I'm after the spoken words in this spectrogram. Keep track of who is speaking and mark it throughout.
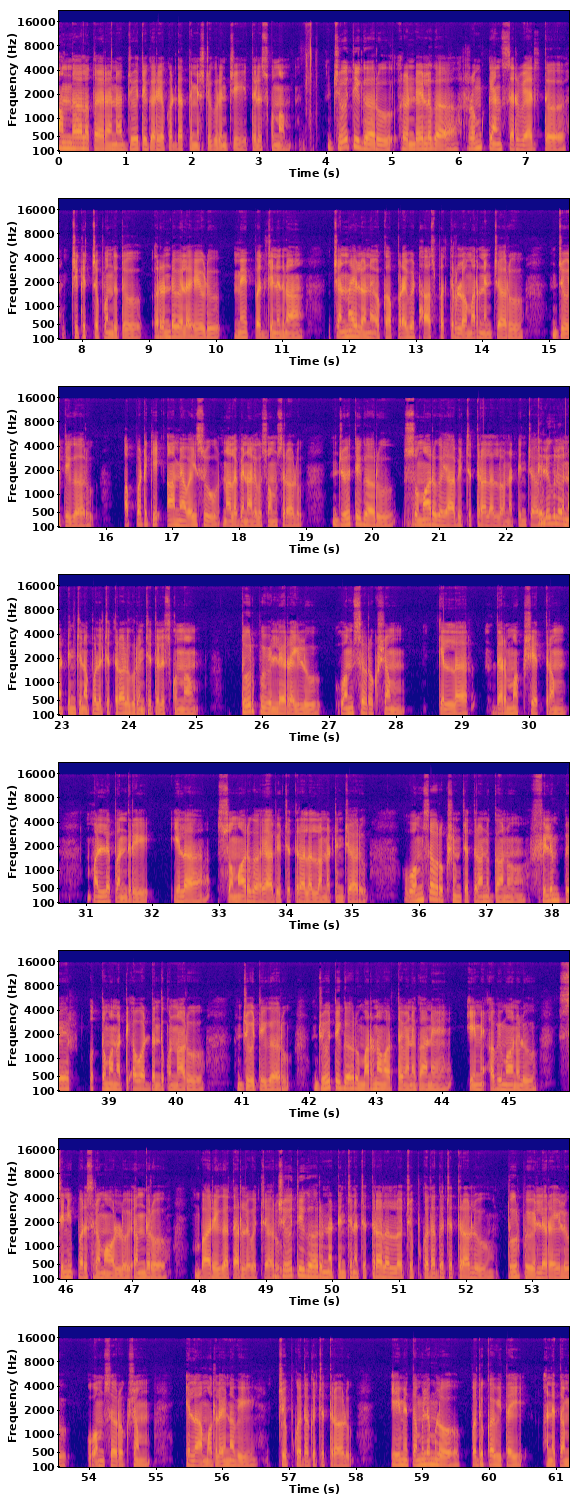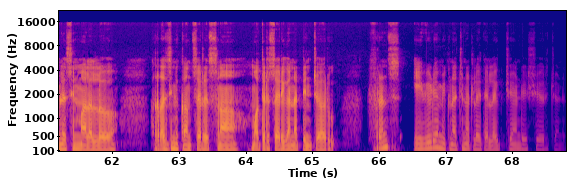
Speaker 1: అందాల తయారైన జ్యోతి గారి యొక్క డెత్ మిస్టరీ గురించి తెలుసుకుందాం. జ్యోతి గారు రెండేళ్ళుగా రొమ్ క్యాన్సర్ వ్యాధితో చికిత్స పొందుతూ రెండు వేల ఏడు మే పద్దెనిమిదిన చెన్నైలోని ఒక ప్రైవేట్ ఆసుపత్రిలో మరణించారు జ్యోతి గారు. అప్పటికి ఆమె వయసు నలభై నాలుగు సంవత్సరాలు. జ్యోతి గారు సుమారుగా యాభై చిత్రాలలో నటించారు. తెలుగులో నటించిన పలు చిత్రాల గురించి తెలుసుకుందాం. తూర్పు వెళ్ళే రైలు వంశవృక్షం కిల్లర్ ధర్మక్షేత్రం మల్లెపందిరి ఇలా సుమారుగా యాభై చిత్రాలలో నటించారు. వంశవృక్షం చిత్రానికి గాను ఫిలింఫేర్ ఉత్తమ నటి అవార్డు అందుకున్నారు జ్యోతి గారు. జ్యోతి గారు మరణ వార్త వినగానే ఈమె అభిమానులు సినీ పరిశ్రమ వాళ్ళు అందరూ భారీగా తరలివచ్చారు. జ్యోతి గారు నటించిన చిత్రాలలో చెప్పుకోదగ్గ చిత్రాలు తూర్పు వెళ్ళే రైలు వంశవృక్షం ఇలా మొదలైనవి చెప్పుకోదగ్గ చిత్రాలు. ఈమె తమిళంలో పదు కవితై అనే తమిళ సినిమాలలో రజనీకాంత్ సరసన మొదటిసారిగా నటించారు. ఫ్రెండ్స్ ఈ వీడియో మీకు నచ్చినట్లయితే లైక్ చేయండి షేర్ చేయండి.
